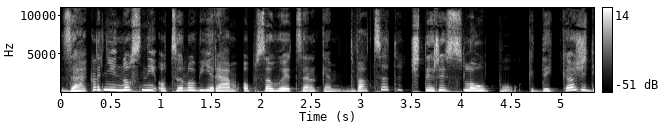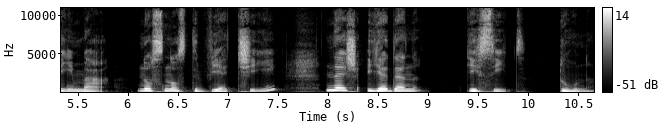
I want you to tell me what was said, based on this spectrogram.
Základní nosný ocelový rám obsahuje celkem 24 sloupů, kdy každý má nosnost větší než 1 tisíc tun.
